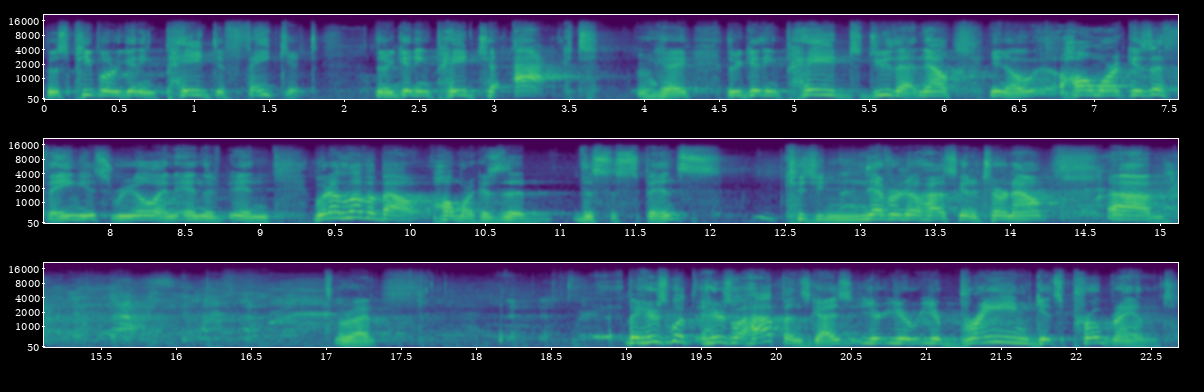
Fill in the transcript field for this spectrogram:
Those people are getting paid to fake it, they're getting paid to act. Okay, they're getting paid to do that. Now, you know, Hallmark is a thing; it's real. And and, the, and what I love about Hallmark is the the suspense, because you never know how it's going to turn out. Um, all right. But here's what here's what happens, guys. Your your your brain gets programmed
